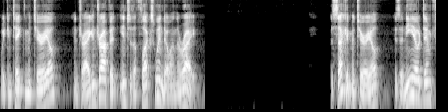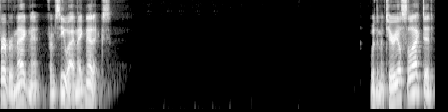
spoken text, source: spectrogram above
we can take the material and drag and drop it into the Flux window on the right. The second material is a neodymium Ferber magnet from CY Magnetics. With the material selected,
